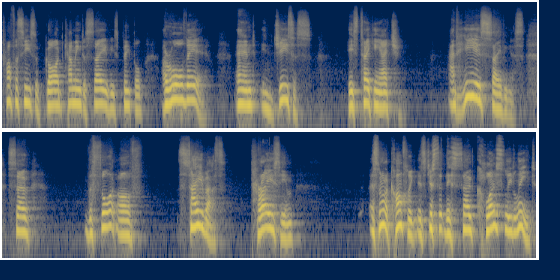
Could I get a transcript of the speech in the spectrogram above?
prophecies of God coming to save his people are all there. And in Jesus, he's taking action. And he is saving us. So the thought of save us, praise him, it's not a conflict, it's just that they're so closely linked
